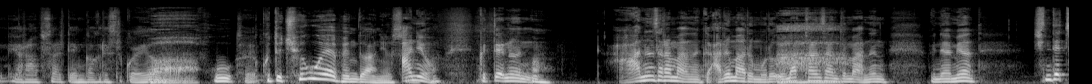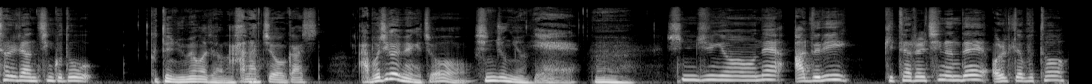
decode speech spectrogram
19살 때인가 그랬을 거예요. 와, 그, 그때 최고의 밴드 아니었어요? 아니요. 그때는 어. 아는 사람만 아는 그 아름아름으로 음악하는 사람들만 아는 왜냐하면 신대철이라는 친구도 그때는 유명하지 않았어요. 안 왔죠. 그러니까 시- 아버지가 유명했죠. 신중현. 예. 예. 신중현의 아들이 기타를 치는데 어릴 때부터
